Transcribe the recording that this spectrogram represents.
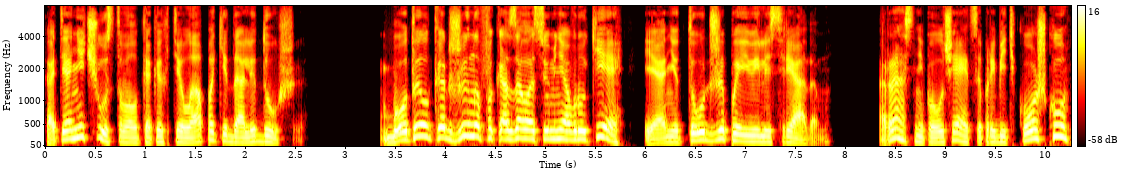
хотя не чувствовал, как их тела покидали души. Бутылка джинов оказалась у меня в руке, и они тут же появились рядом. Раз не получается прибить кошку,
